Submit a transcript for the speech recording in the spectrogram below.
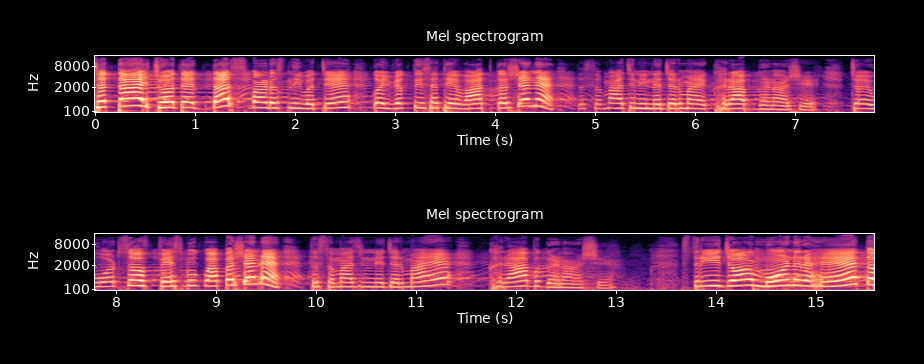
છતાંય જો તે દસ માણસની વચ્ચે કોઈ વ્યક્તિ સાથે વાત કરશે ને, તો સમાજની નજરમાં એ ખરાબ ગણાશે. જો એ વોટ્સઅપ ફેસબુક વાપરશે ને, તો સમાજની નજરમાં એ ખરાબ ગણાશે. સ્ત્રી જો મૌન રહે તો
